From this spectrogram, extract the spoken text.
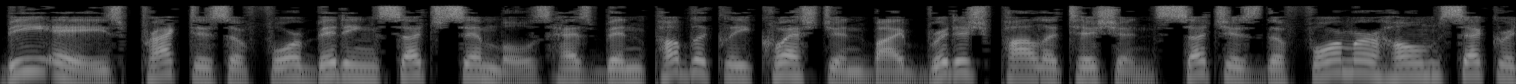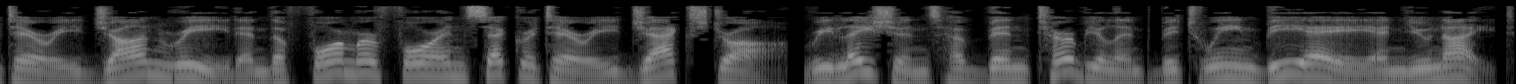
BA's practice of forbidding such symbols has been publicly questioned by British politicians such as the former Home Secretary John Reid and the former Foreign Secretary Jack Straw. Relations have been turbulent between BA and Unite.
